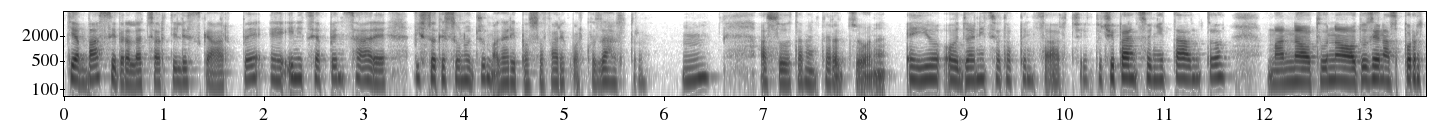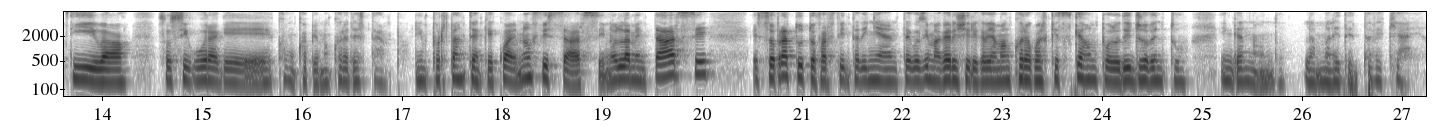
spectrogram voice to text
ti abbassi per allacciarti le scarpe e inizi a pensare, visto che sono giù, magari posso fare qualcos'altro. Mm? Assolutamente ragione. E io ho già iniziato a pensarci. Tu ci pensi ogni tanto? Ma no, tu no, tu sei una sportiva. Sono sicura che comunque abbiamo ancora del tempo. L'importante anche qua è non fissarsi, non lamentarsi e soprattutto far finta di niente, così magari ci ricaviamo ancora qualche scampolo di gioventù, ingannando la maledetta vecchiaia.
